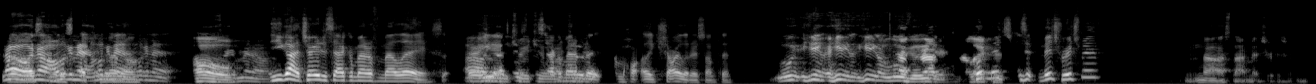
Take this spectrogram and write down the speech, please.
No, No, no, I'm looking at, I'm looking at, I'm looking at Oh, Sacramento. He got traded to Sacramento from LA. So, Oh, he yeah, got traded to. Sacramento to, from like Charlotte or something. Louis, he didn't, he didn't, he didn't go to Louisville either. Put Mitch, is it Mitch Richmond? no, it's not Mitch Richmond.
